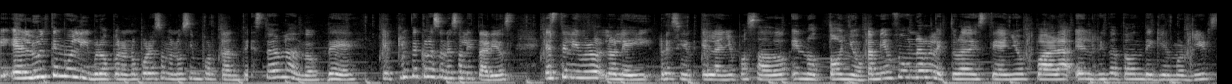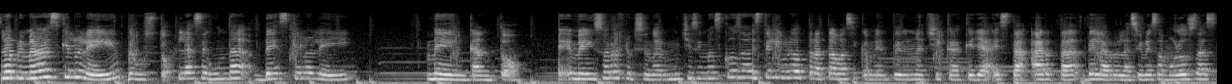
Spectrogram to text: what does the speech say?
El último libro, pero no por eso menos importante, estoy hablando de El Club de Corazones Solitarios. Este libro lo leí recién el año pasado, en otoño. También fue una relectura de este año para el Readathon de Gilmore Gears. La primera vez que lo leí, me gustó. La segunda vez que lo leí, me encantó me hizo reflexionar muchísimas cosas. Este libro trata básicamente de una chica que ya está harta de las relaciones amorosas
